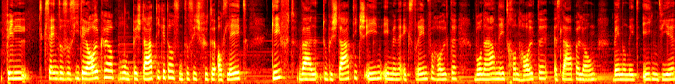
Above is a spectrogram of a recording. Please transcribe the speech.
Viele sehen das als Idealkörper und bestätigen das. Und das ist für den Athlet Gift, weil du bestätigst ihn in einem Extremverhalten, das er nicht halten kann, ein Leben lang, wenn er nicht irgendwie,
